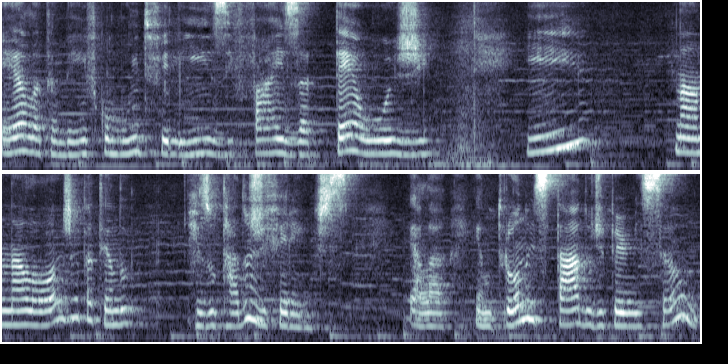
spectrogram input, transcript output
Ela também ficou muito feliz e faz até hoje. E na, na loja tá tendo resultados diferentes. Ela entrou no estado de permissão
